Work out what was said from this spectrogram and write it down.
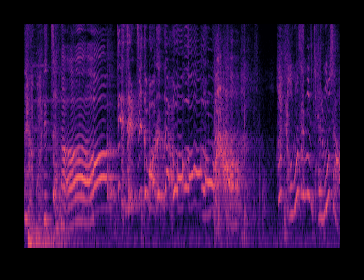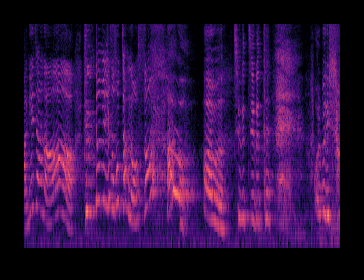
내가 말했잖아. 어, 뒤질지도 모른다고. 아 변호사님 잘못이 아니잖아. 등 떠밀려서 소장 넣었어? 아우 지긋지긋해. 꼴보기 싫어.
